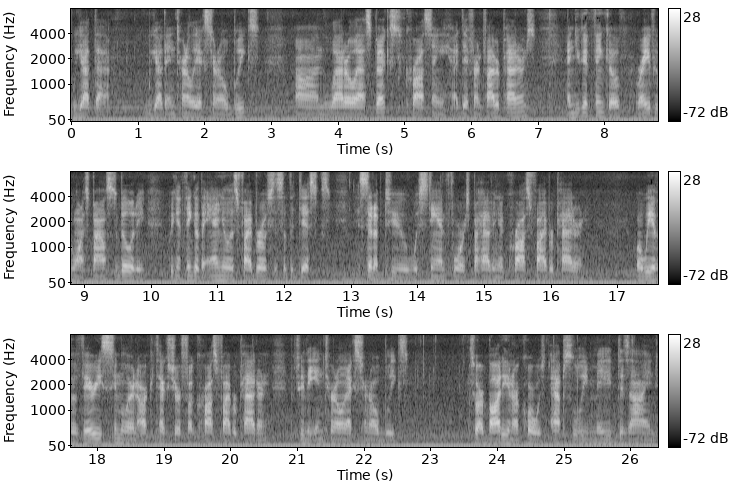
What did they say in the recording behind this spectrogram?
we got that. We got the internally external obliques on the lateral aspects crossing at different fiber patterns and you can think of, right, if we want spinal stability, we can think of the annulus fibrosus of the discs. It's set up to withstand force by having a cross fiber pattern. Well, we have a very similar in architecture cross fiber pattern between the internal and external obliques. So our body and our core was absolutely made, designed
